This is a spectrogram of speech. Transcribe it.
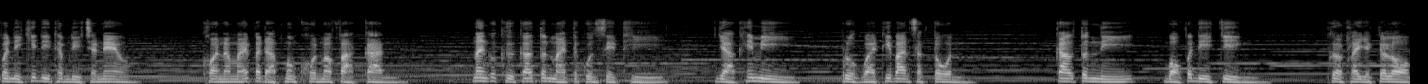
วันนี้คิดดีทำดีชาแนลขอนำไม้ประดับมงคลมาฝากกัน นั่นก็คือก้าต้นไม้ตระกูลเศรษฐี อยากให้มีปลูกไว้ที่บ้านสักต้นก้าต้นนี้บอกว่าดีจริง ผื่อใครอยากจะลอง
